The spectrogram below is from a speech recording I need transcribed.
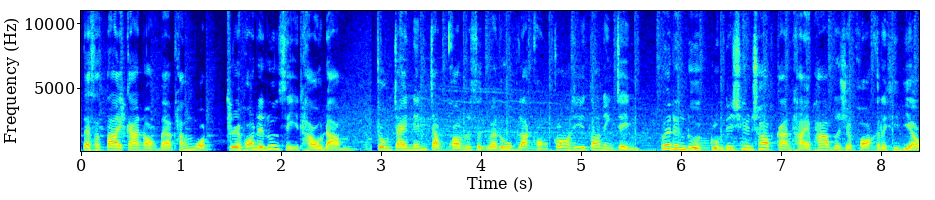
แต่สไตล์การออกแบบทั้งหมด โดยเฉพาะในรุ่นสีเทาดำ จงใจเน้นจับความรู้สึกและรูปลักษณ์ของกล้องดิจิตอลจริง ๆ เพื่อดึงดูดกลุ่มที่ชื่นชอบการถ่ายภาพโดยเฉพาะกันเลยทีเดียว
